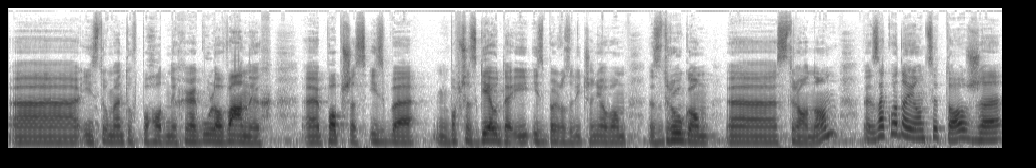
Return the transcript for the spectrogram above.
e, instrumentów pochodnych regulowanych e, poprzez izbę, poprzez giełdę i izbę rozliczeniową z drugą stroną, zakładający to, że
